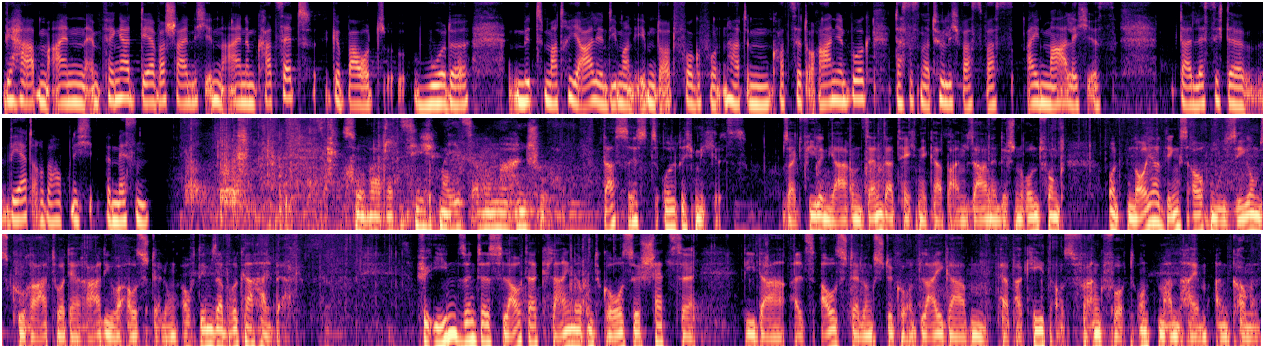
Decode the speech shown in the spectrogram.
Wir haben einen Empfänger, der wahrscheinlich in einem KZ gebaut wurde mit Materialien, die man eben dort vorgefunden hat im KZ Oranienburg das ist natürlich was, was einmalig ist. Da lässt sich der Wert auch überhaupt nicht bemessen. So, warte, ziehe ich mal jetzt aber mal Handschuhe. Das ist Ulrich Michels. Seit vielen Jahren Sendertechniker beim Saarländischen Rundfunk und neuerdings auch Museumskurator der Radioausstellung auf dem Saarbrücker Hallberg. Für ihn sind es lauter kleine und große Schätze, die da als Ausstellungsstücke und Leihgaben per Paket aus Frankfurt und Mannheim ankommen.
